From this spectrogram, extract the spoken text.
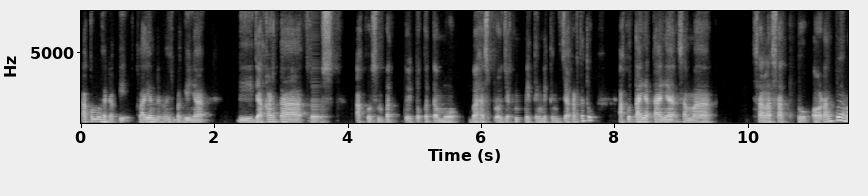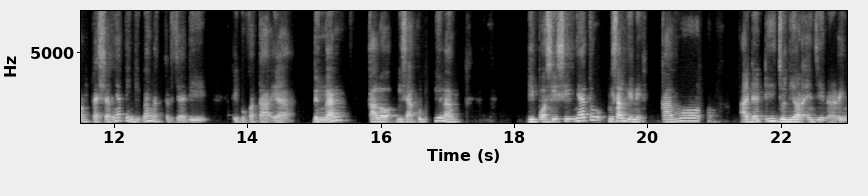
aku menghadapi klien dan lain sebagainya di Jakarta terus aku sempat itu ketemu bahas project meeting-meeting di Jakarta tuh aku tanya-tanya sama salah satu orang tuh emang pressure-nya tinggi banget kerja di ibu kota ya dengan kalau bisa aku bilang di posisinya tuh misal gini kamu ada di junior engineering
